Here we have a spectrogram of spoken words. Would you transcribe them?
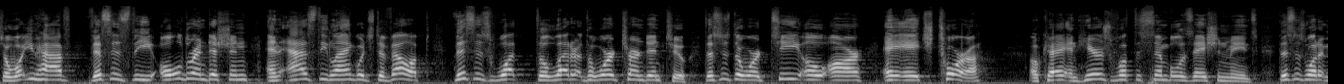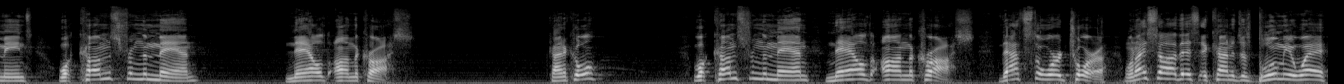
So, what you have, this is the old rendition, and as the language developed, this is what the letter, the word turned into. This is the word T O R A H, Torah. Okay, and here's what the symbolization means. This is what it means what comes from the man nailed on the cross. Kind of cool? What comes from the man nailed on the cross. That's the word Torah. When I saw this, it kind of just blew me away.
